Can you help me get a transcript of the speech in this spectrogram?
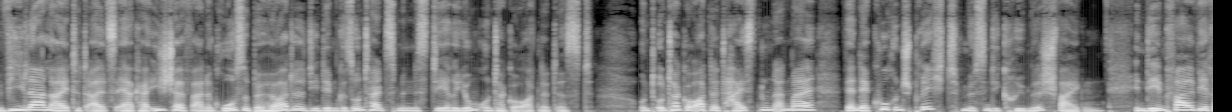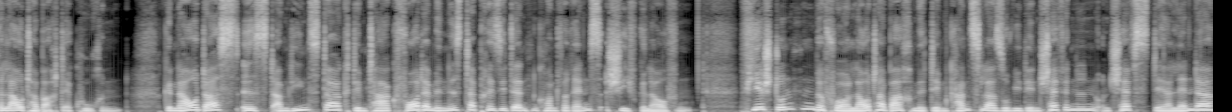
Wieler leitet als RKI-Chef eine große Behörde, die dem Gesundheitsministerium untergeordnet ist. Und untergeordnet heißt nun einmal, wenn der Kuchen spricht, müssen die Krümel schweigen. In dem Fall wäre Lauterbach der Kuchen. Genau das ist am Dienstag, dem Tag vor der Ministerpräsidentenkonferenz, schiefgelaufen. Vier Stunden bevor Lauterbach mit dem Kanzler sowie den Chefinnen und Chefs der Länder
